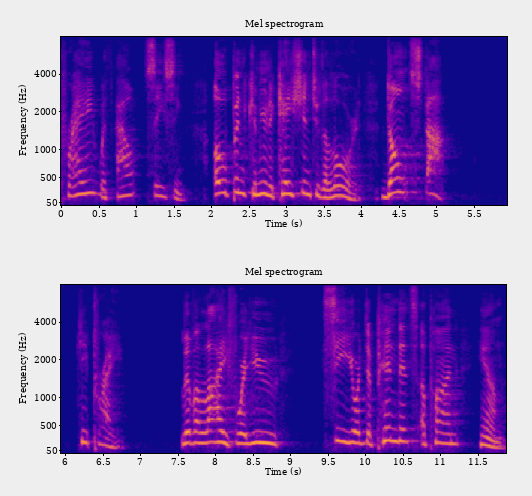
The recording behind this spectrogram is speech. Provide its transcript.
Pray without ceasing. Open communication to the Lord. Don't stop. Keep praying. Live a life where you see your dependence upon Him.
